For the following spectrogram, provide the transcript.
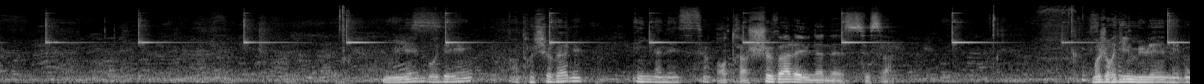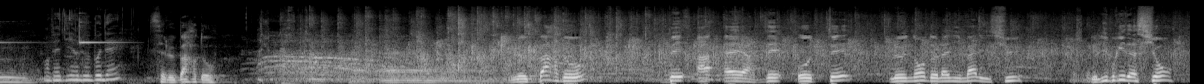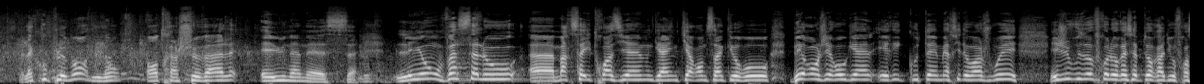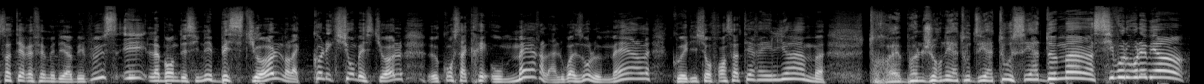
Mulet, baudet, entre un cheval et une ânesse. Entre un cheval et une ânesse, c'est ça. Moi j'aurais dit le mulet, mais bon. On va dire le baudet C'est le bardo. Ah, le bardo, B-A-R-D-O-T, le nom de l'animal issu de l'hybridation l'accouplement, disons, entre un cheval et une ânesse. Léon Vassalo, à Marseille 3e, gagne 45 euros. Béranger Rogel, Eric Coutet, merci d'avoir joué. Et je vous offre le récepteur radio France Inter FM et DAB+, et la bande dessinée Bestiole, dans la collection Bestiole, euh, consacrée au merle, à l'oiseau le merle, coédition France Inter et Helium. Très bonne journée à toutes et à tous, et à demain, si vous le voulez bien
